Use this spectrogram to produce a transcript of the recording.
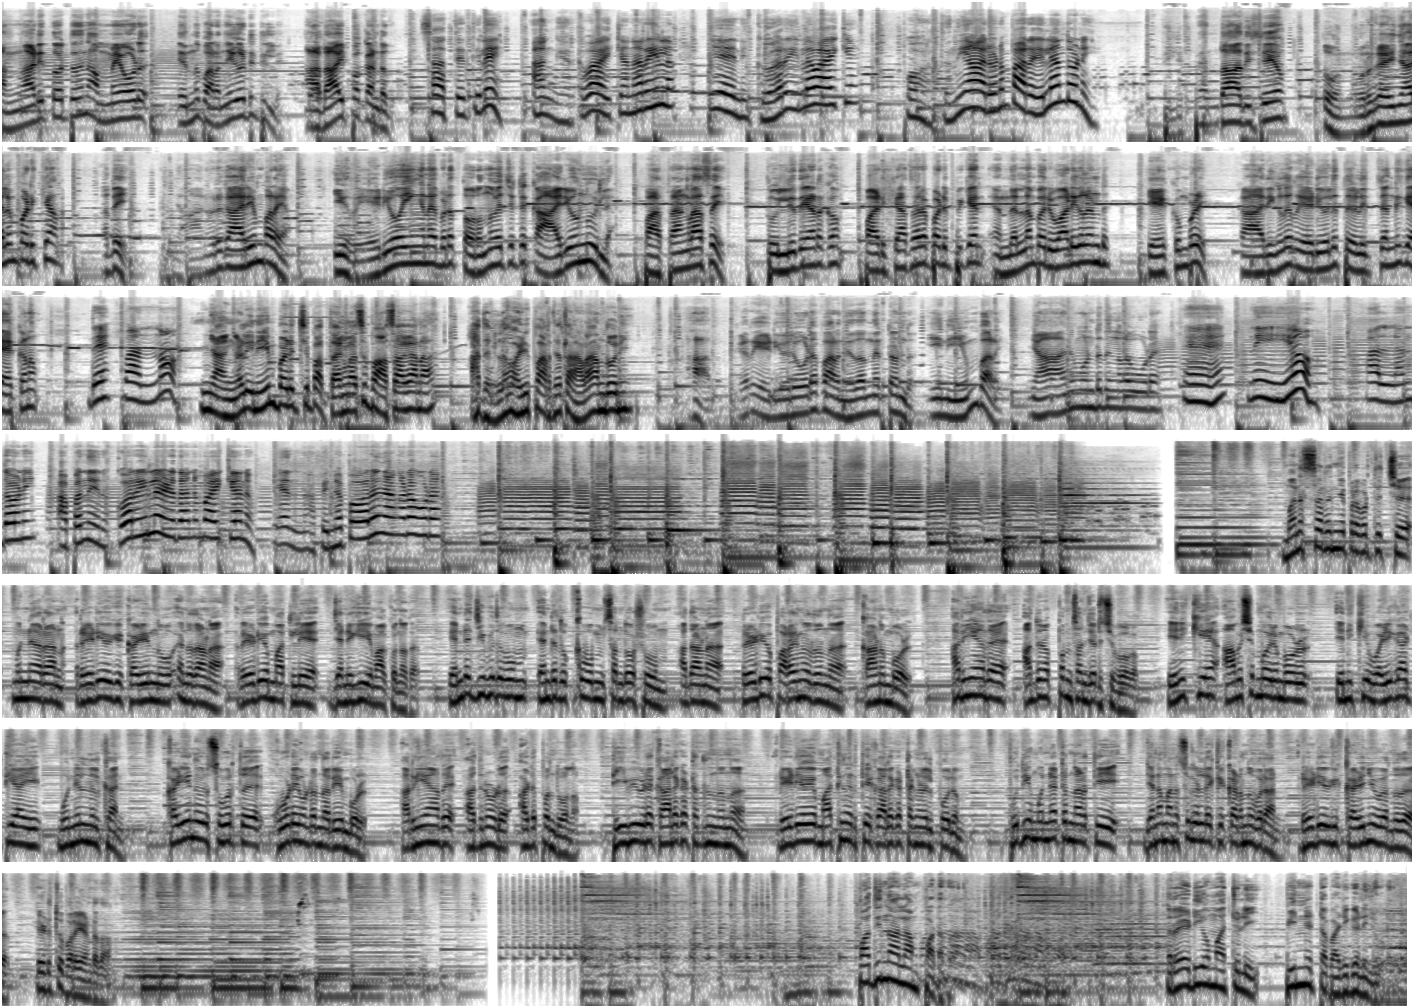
അങ്ങാടി തോറ്റതിന് അമ്മയോട് എന്ന് പറഞ്ഞു കേട്ടിട്ടില്ലേ? അതാ ഇപ്പൊ കണ്ടത്. സത്യത്തിലേ അങ്ങേർക്ക് വായിക്കാൻ അറിയില്ല. എനിക്കും അറിയില്ല വായിക്കാൻ. പുറത്ത് നീ ആരോടും പറയില്ല എന്തോണി? എന്താ അതിശയം? തൊണ്ണൂറ് കഴിഞ്ഞാലും പഠിക്കാം. അതെ ഞാനൊരു കാര്യം പറയാം. ഈ റേഡിയോ ഇങ്ങനെ ഇവിടെ തുറന്നു വെച്ചിട്ട് കാര്യമൊന്നുമില്ല. പത്താം ക്ലാസ്സേ തുല്യതയടക്കം പഠിക്കാത്തവരെ പഠിപ്പിക്കാൻ എന്തെല്ലാം പരിപാടികളുണ്ട്? കേൾക്കുമ്പോഴേ കാര്യങ്ങൾ റേഡിയോയിൽ തെളിച്ചങ്ങ് കേൾക്കണം. ദേ വന്നോ. ഞങ്ങൾ ഇനിയും പഠിച്ച് പത്താം ക്ലാസ് പാസ്സാകാനാ. അതിനുള്ള വഴി പറഞ്ഞ താളാ അന്തോനി അതൊക്കെ റേഡിയോയിലൂടെ പറഞ്ഞു തന്നിട്ടുണ്ട്. ഇനിയും പറയും. ഞാനും ഉണ്ട് നിങ്ങളുടെ കൂടെ. ഏ നീയോ? അല്ലെന്തോണി അപ്പൊ നിനക്കും അറിയില്ല എഴുതാനും വായിക്കാനും. എന്നാ പിന്നെ പോരെ ഞങ്ങളുടെ കൂടെ. മനസ്സറിഞ്ഞ് പ്രവർത്തിച്ച് മുന്നേറാൻ റേഡിയോയ്ക്ക് കഴിയുന്നു എന്നതാണ് റേഡിയോ മാറ്റിലെ ജനകീയമാക്കുന്നത്. എന്റെ ജീവിതവും എന്റെ ദുഃഖവും സന്തോഷവും അതാണ് റേഡിയോ പറയുന്നതെന്ന് കാണുമ്പോൾ അറിയാതെ അതിനൊപ്പം സഞ്ചരിച്ചു പോകും. എനിക്ക് ആവശ്യം വരുമ്പോൾ എനിക്ക് വഴികാട്ടിയായി മുന്നിൽ നിൽക്കാൻ കഴിയുന്ന ഒരു സുഹൃത്ത് കൂടെയുണ്ടെന്നറിയുമ്പോൾ അറിയാതെ അതിനോട് അടുപ്പം തോന്നും. ടി വിയുടെ കാലഘട്ടത്തിൽ നിന്ന് റേഡിയോയെ മാറ്റി നിർത്തിയ കാലഘട്ടങ്ങളിൽ പോലും പുതിയ മുന്നേറ്റം നടത്തി ജനമനസ്സുകളിലേക്ക് കടന്നു വരാൻ റേഡിയോയ്ക്ക് കഴിഞ്ഞു എന്നത് എടുത്തു പറയേണ്ടതാണ്. പതിനാലാം പടവ് റേഡിയോ മാറ്റുലി പിന്നിട്ട വഴികളിലൂടെ.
